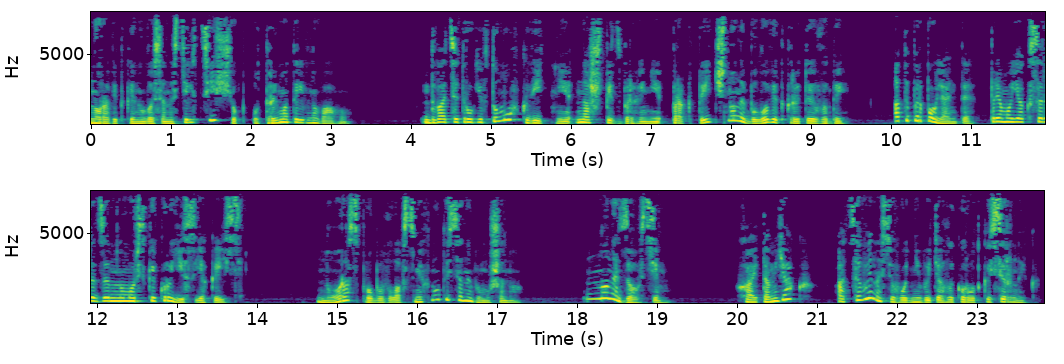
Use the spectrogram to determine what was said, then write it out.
Нора відкинулася на стільці, щоб утримати рівновагу. Двадцять років тому, в квітні, на Шпіцбергені практично не було відкритої води. А тепер погляньте, прямо як середземноморський круїз якийсь. Нора спробувала всміхнутися невимушено. Ну, не зовсім. Хай там як, а це ви на сьогодні витягли короткий сірник.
